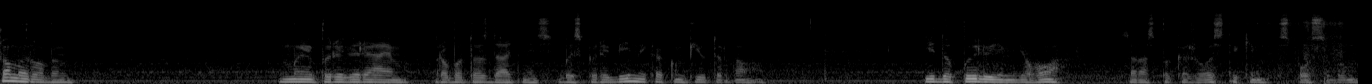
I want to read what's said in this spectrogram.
Що ми робимо? Ми перевіряємо роботоздатність безперебійника комп'ютерного і допилюємо його. Зараз покажу ось таким способом.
